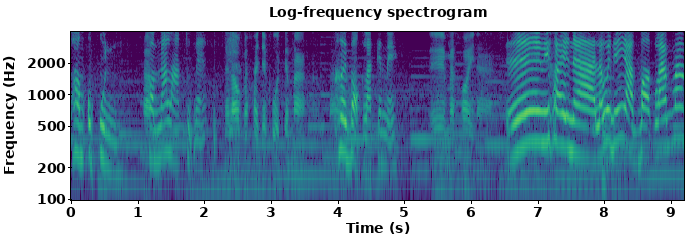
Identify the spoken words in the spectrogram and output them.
ความอบอุ่นครับความน่ารักถูกไหมแต่เราไม่ค่อยจะพูดกันมากเคยบอกรักกันไหม เอ้ยไม่ค่อยนะ เอ้ยไม่ค่อยนะแล้ววันนี้อยากบอกรักบ้าง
